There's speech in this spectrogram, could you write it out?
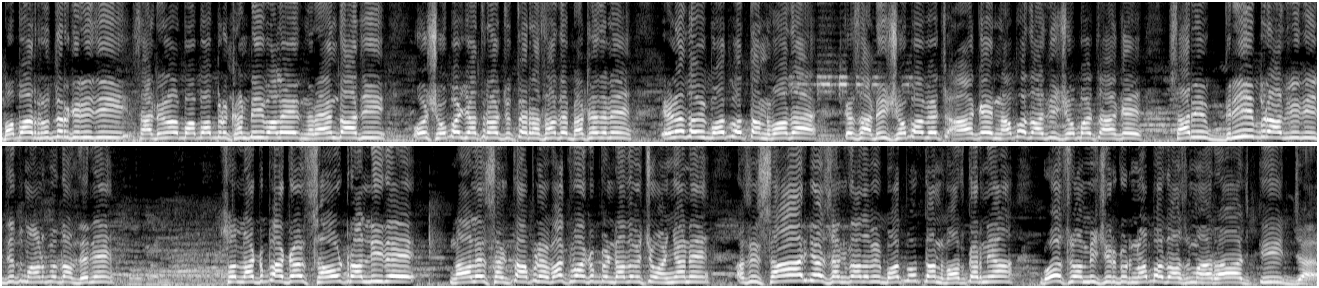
ਬਾਬਾ ਰੁਦਰਗਿਰੀ ਜੀ ਸਾਡੇ ਨਾਲ, ਬਾਬਾ ਬਨਖੰਡੀ ਵਾਲੇ ਨਰੈਣ ਦਾਸ ਜੀ, ਉਹ ਸ਼ੋਭਾ ਯਾਤਰਾ ਜੁੱਤੇ ਰਸਾਂ ਤੇ ਬੈਠੇ ਦੇ ਨੇ। ਇਹਨਾਂ ਦਾ ਵੀ ਬਹੁਤ ਬਹੁਤ ਧੰਨਵਾਦ ਹੈ ਕਿ ਸਾਡੀ ਸ਼ੋਭਾ ਵਿੱਚ ਆ ਕੇ, ਨਾਭਾ ਦਾਸ ਦੀ ਸ਼ੋਭਾ 'ਚ ਆ ਕੇ ਸਾਰੀ ਗਰੀਬ ਬਰਾਦਰੀ ਦੀ ਇੱਜ਼ਤ ਮਾਣ ਵਧਾਉਂਦੇ ਨੇ। ਸੋ ਲਗਭਗ 100 ਟਰਾਲੀ ਦੇ ਨਾਲ ਇਹ ਸੰਗਤਾਂ ਆਪਣੇ ਵੱਖ-ਵੱਖ ਪਿੰਡਾਂ ਦੇ ਵਿੱਚੋਂ ਆਈਆਂ ਨੇ। ਅਸੀਂ ਸਾਰੀਆਂ ਸੰਗਤਾਂ ਦਾ ਵੀ ਬਹੁਤ-ਬਹੁਤ ਧੰਨਵਾਦ ਕਰਨੇ ਆ ਗੋਸਵਾਮੀ ਸ੍ਰੀ ਗੁਰੂ ਨਾਭਾ ਦਾਸ ਮਹਾਰਾਜ ਕੀ ਜੈ।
